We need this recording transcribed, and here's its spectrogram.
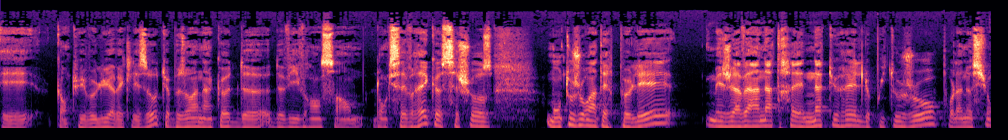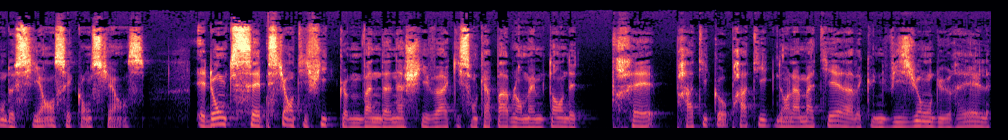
et quand tu évolues avec les autres, tu as besoin d'un code de, de vivre ensemble. Donc c'est vrai que ces choses m'ont toujours interpellé, mais j'avais un attrait naturel depuis toujours pour la notion de science et conscience. Et donc ces scientifiques comme Vandana Shiva qui sont capables en même temps d'être très pratico-pratiques dans la matière avec une vision du réel,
